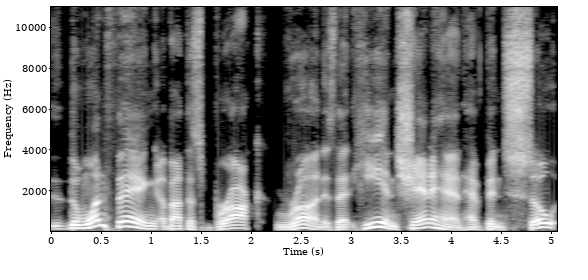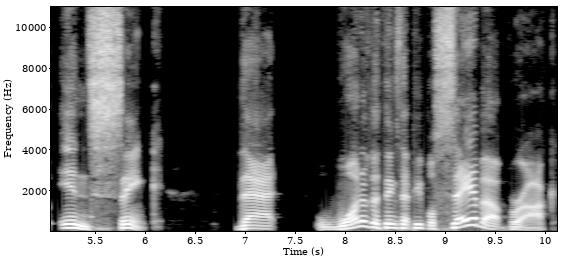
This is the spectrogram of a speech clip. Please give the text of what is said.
the one thing about this Brock run is that he and Shanahan have been so in sync that one of the things that people say about Brock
